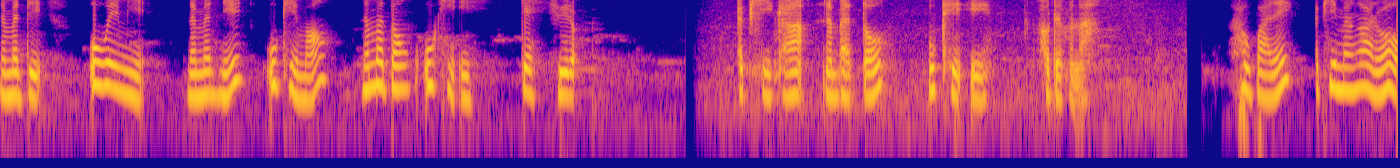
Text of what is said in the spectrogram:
နံပါတ်1ဦးဝင်းမြင့်နံပါတ်2ဦးခင်မောင်နံပါတ်3ဦးခင်အေးကဲရွေးတော့အဖြေကနံပါတ်3ဥခင်အေးဟုတ်တယ်မလားဟုတ်ပါတယ်အဖြေမှန်ကတော့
